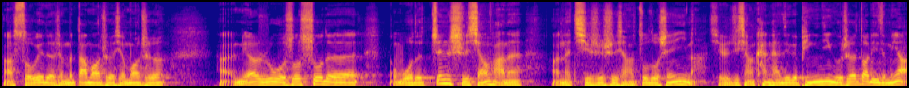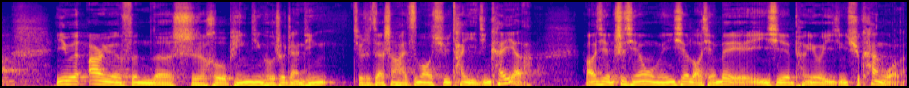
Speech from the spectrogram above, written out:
啊，所谓的什么大贸车、小贸车。啊，你要如果说说的我的真实想法呢，啊，那其实是想做做生意嘛，其实就想看看这个平行进口车到底怎么样。因为二月份的时候，平行进口车展厅就是在上海自贸区，它已经开业了，而且之前我们一些老前辈、一些朋友已经去看过了。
